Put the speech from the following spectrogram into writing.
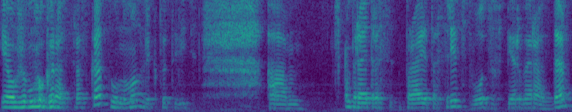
я уже много раз рассказывала, но мало ли кто-то видит про это, про это средство отзыв первый раз, да.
